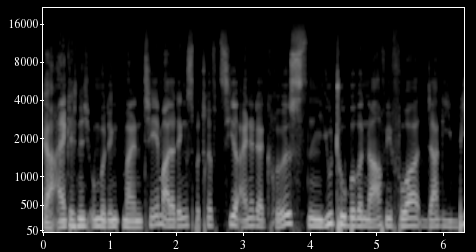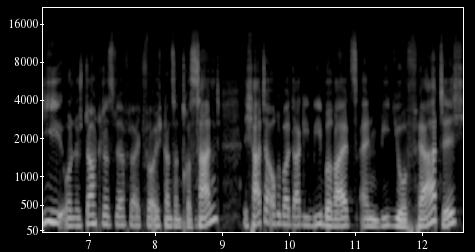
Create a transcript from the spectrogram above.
Ja, eigentlich nicht unbedingt mein Thema, allerdings betrifft es hier eine der größten YouTuberinnen nach wie vor, Dagi B. Und ich dachte, das wäre vielleicht für euch ganz interessant. Ich hatte auch über Dagi B bereits ein Video fertig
